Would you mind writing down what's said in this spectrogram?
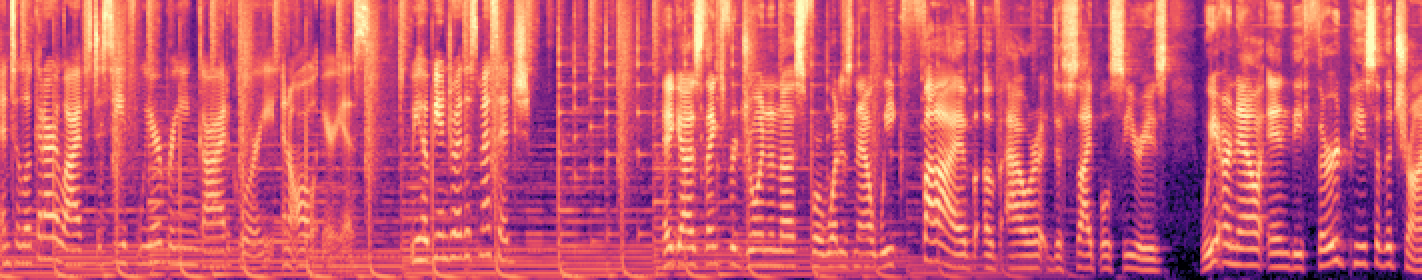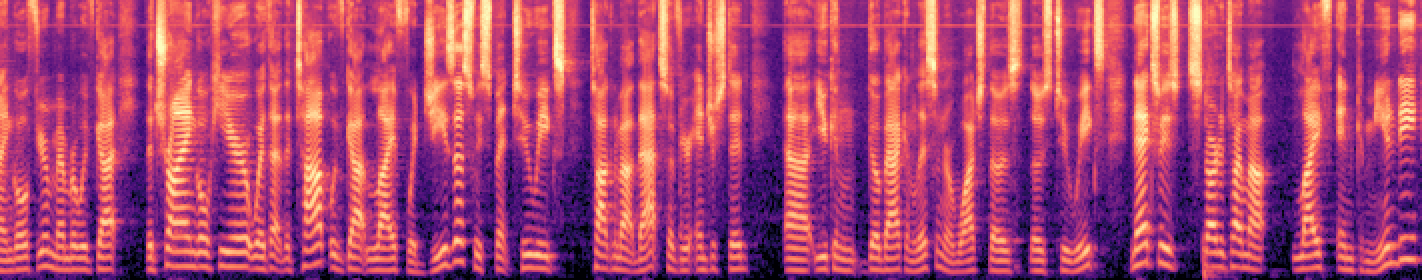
and to look at our lives to see if we are bringing God glory in all areas. We hope you enjoy this message. Hey guys, thanks for joining us for what is now week five of our Disciple series. We are now in the third piece of the triangle. If you remember, we've got the triangle here with at the top, we've got life with Jesus. We spent two weeks talking about that. So if you're interested, uh, you can go back and listen or watch those those two weeks. Next, we started talking about life in community.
